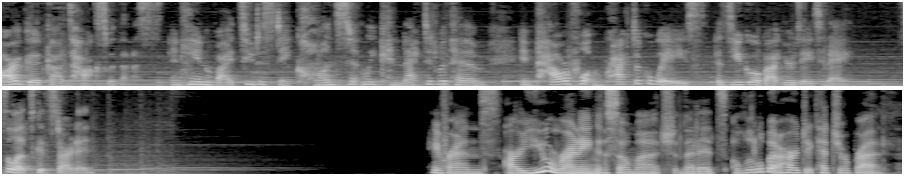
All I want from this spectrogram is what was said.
Our good God talks with us, and He invites you to stay constantly connected with Him in powerful and practical ways as you go about your day today. So let's get started. Hey, friends, are you running so much that it's a little bit hard to catch your breath?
